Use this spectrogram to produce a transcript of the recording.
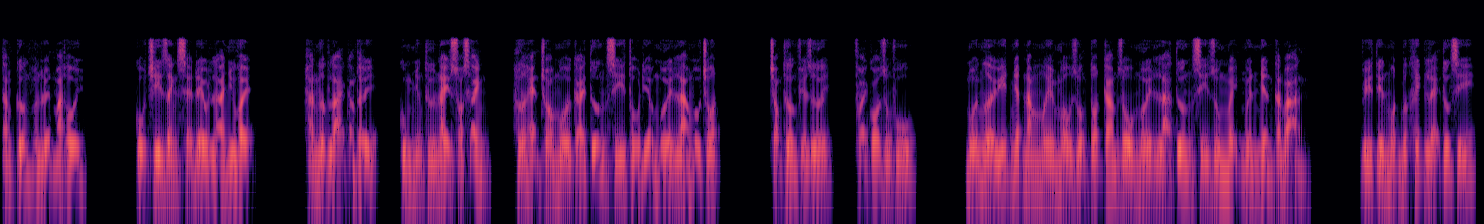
tăng cường huấn luyện mà thôi. Cổ chi danh sẽ đều là như vậy. Hắn ngược lại cảm thấy, cùng những thứ này so sánh, hứa hẹn cho mỗi cái tướng sĩ thổ địa mới là mấu chốt trọng thường phía dưới, phải có dung phu. Mỗi người ít nhất năm mươi mẫu ruộng tốt cám dô mới là tướng sĩ dùng mệnh nguyên nhân căn bản. Vì tiến một bước khích lệ tướng sĩ,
